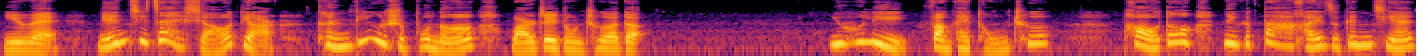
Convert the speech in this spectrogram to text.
因为年纪再小点儿，肯定是不能玩这种车的。尤里放开童车，跑到那个大孩子跟前，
